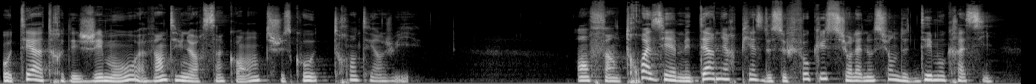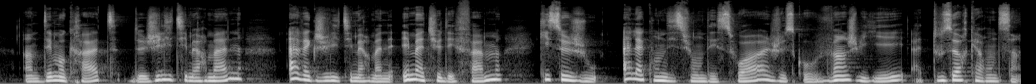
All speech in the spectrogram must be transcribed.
au théâtre des Gémeaux à 21h50 jusqu'au 31 juillet. Enfin, troisième et dernière pièce de ce focus sur la notion de démocratie. Un démocrate de Julie Timmerman avec Julie Timmerman et Mathieu Desfemmes qui se joue à la condition des soies jusqu'au 20 juillet à 12h45.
